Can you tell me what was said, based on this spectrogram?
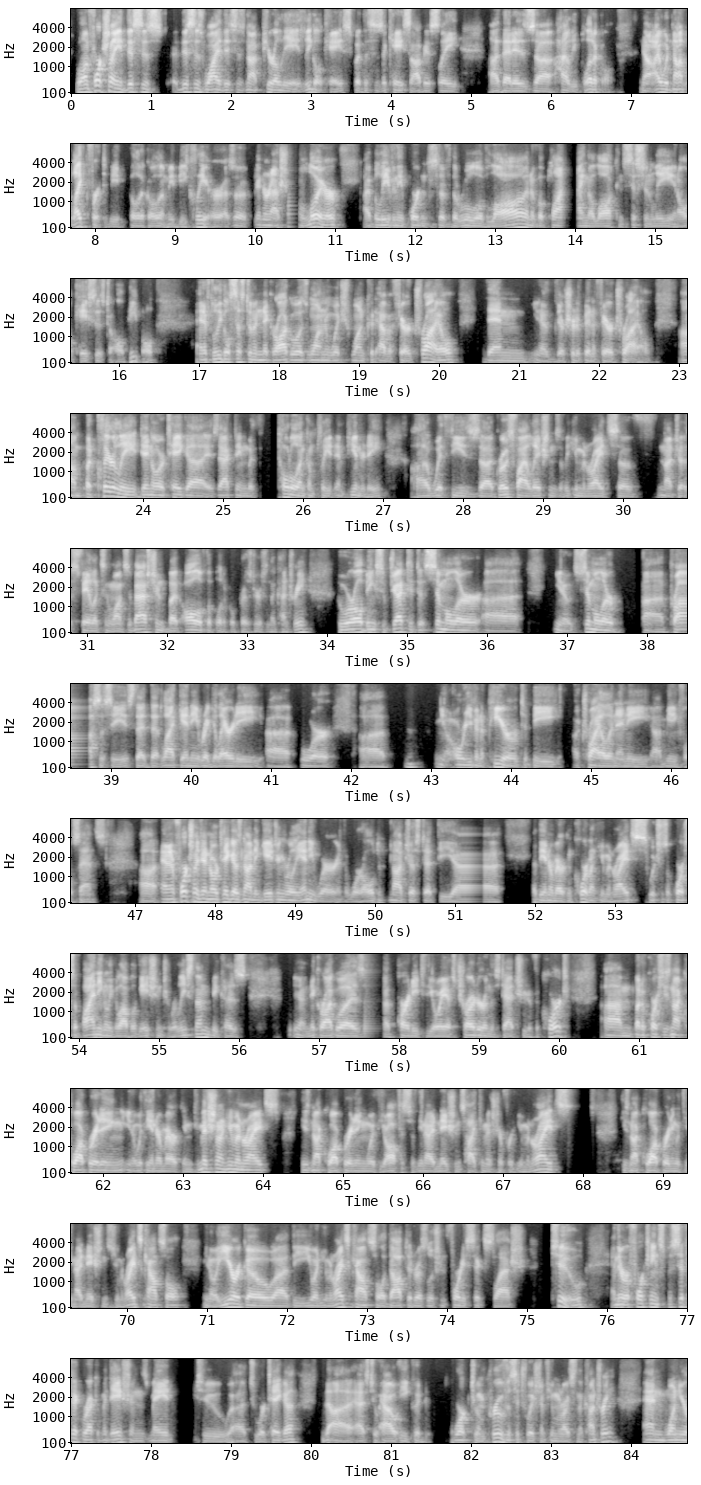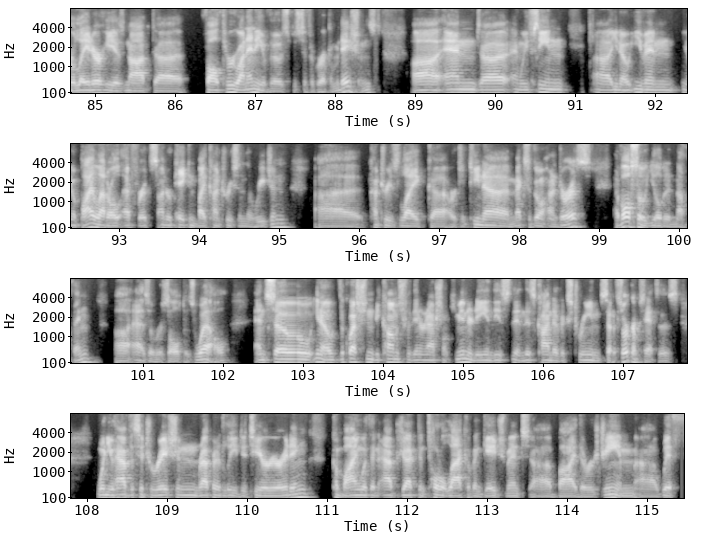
Well, unfortunately, this is this is why this is not purely a legal case, but this is a case, obviously, uh, that is uh, highly political. Now, I would not like for it to be political. Let me be clear. As an international lawyer, I believe in the importance of the rule of law and of applying the law consistently in all cases to all people. And if the legal system in Nicaragua is one in which one could have a fair trial, then you know there should have been a fair trial. Um, but clearly, Daniel Ortega is acting with total and complete impunity uh, with these uh, gross violations of the human rights of not just Felix and Juan Sebastian, but all of the political prisoners in the country, who are all being subjected to similar, uh, you know, similar uh, processes that that lack any regularity uh, or uh, you know, or even appear to be a trial in any meaningful sense. And unfortunately, Dan Ortega is not engaging really anywhere in the world, not just at the at the Inter-American Court on Human Rights, which is of course a binding legal obligation to release them because you know, Nicaragua is a party to the OAS Charter and the statute of the court. Um, but of course, he's not cooperating, you know, with the Inter-American Commission on Human Rights. He's not cooperating with the Office of the United Nations High Commissioner for Human Rights. He's not cooperating with the United Nations Human Rights Council. You know, a year ago, uh, the UN Human Rights Council adopted Resolution 46 slash 2, and there were 14 specific recommendations made to uh, to Ortega uh, as to how he could work to improve the situation of human rights in the country. And one year later, he has not uh, fall through on any of those specific recommendations. Uh, and uh, and we've seen uh, you know even you know bilateral efforts undertaken by countries in the region, uh, countries like uh, Argentina, Mexico, Honduras have also yielded nothing uh, as a result as well. And so you know the question becomes for the international community in these in this kind of extreme set of circumstances. When you have the situation rapidly deteriorating, combined with an abject and total lack of engagement by the regime with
